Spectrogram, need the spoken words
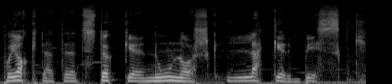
på jakt etter et stykke nordnorsk lekkerbisk,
